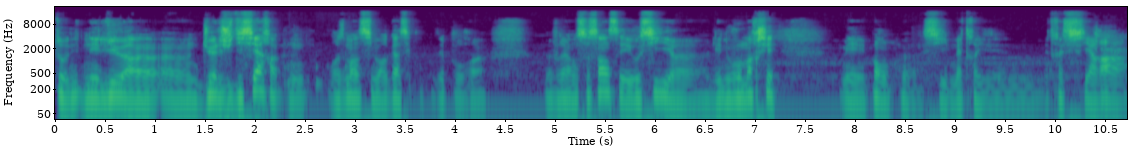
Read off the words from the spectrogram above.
donner lieu à un, duel judiciaire. Heureusement, Simorga s'est proposé pour euh, œuvrer en ce sens, et aussi les nouveaux marchés. Mais bon, si maître, maîtresse Ciara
